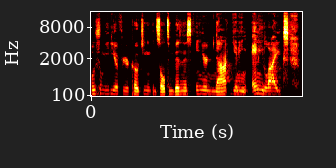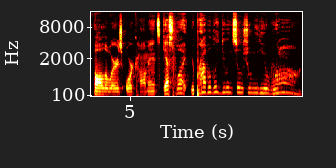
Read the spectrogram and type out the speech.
social media for your coaching and consulting business and you're not getting any likes, followers, or comments, guess what? You're probably doing social media wrong.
